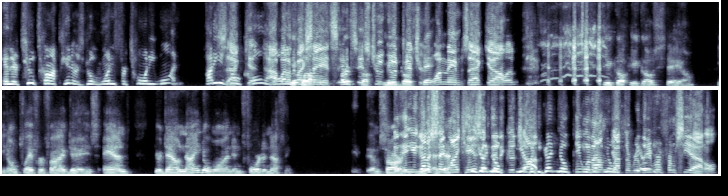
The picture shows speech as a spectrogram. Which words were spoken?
and their two top hitters go one for 21. How do you Zach, go cold? how about if I Well, say it's it's, it's two good go pitchers? stay- One named Zach Gallen. you go you go stale. You don't play for five days, and you're down nine to one and four to nothing. I'm sorry. And, and you got to say that- Mike You Hazen got no- did a good yeah, job. But you got no. He you went out and no got the reliever from Seattle.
